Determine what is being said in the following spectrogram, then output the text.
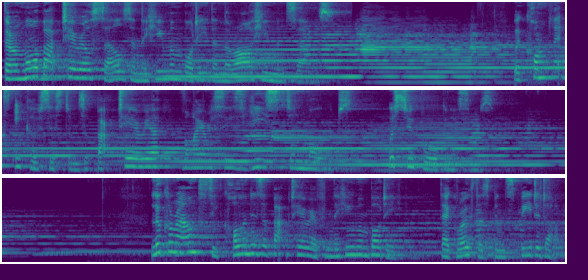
There are more bacterial cells in the human body than there are human cells. We're complex ecosystems of bacteria, viruses, yeasts, and molds. We're superorganisms. Look around to see colonies of bacteria from the human body. Their growth has been speeded up.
